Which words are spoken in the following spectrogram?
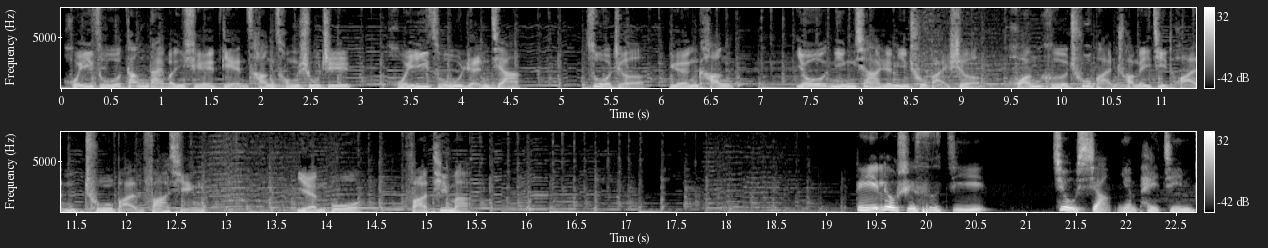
回族当代文学典藏丛书之《回族人家》，作者袁康，由宁夏人民出版社、黄河出版传媒集团出版发行。演播：Fatima。第六十四集，就想念佩金。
